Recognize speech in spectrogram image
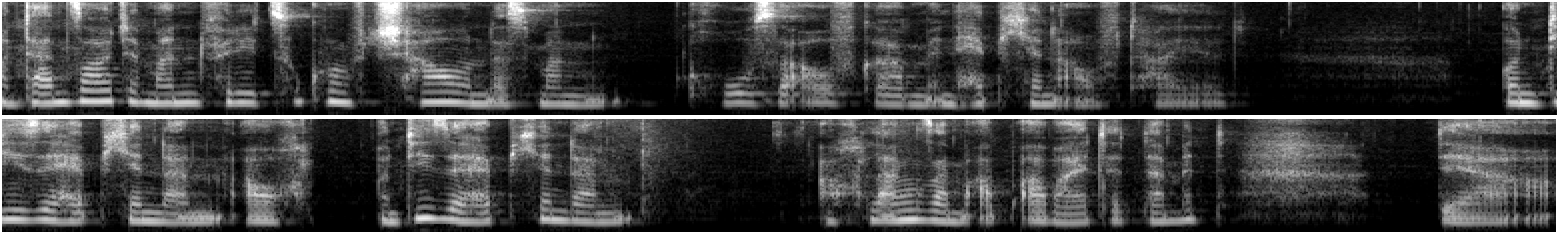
Und dann sollte man für die Zukunft schauen, dass man große Aufgaben in Häppchen aufteilt und diese Häppchen dann auch und diese Häppchen dann auch langsam abarbeitet, damit der,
